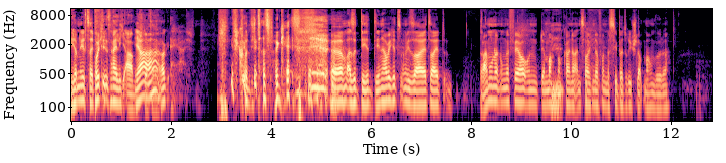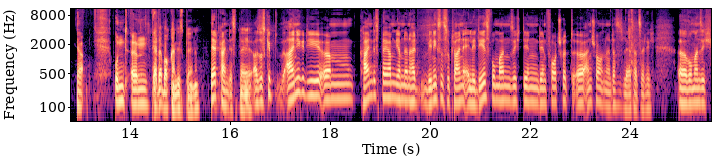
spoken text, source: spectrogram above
ich habe jetzt seit Heute ist Heiligabend. ja, okay. Wie konnte ich das vergessen? ähm, also den, den habe ich jetzt irgendwie seit, seit drei Monaten ungefähr und der macht noch keine Anzeichen davon, dass die Batterie schlapp machen würde. Ja. Und ähm, Der hat aber auch kein Display, ne? Der hat kein Display. Also es gibt einige, die ähm, kein Display haben, die haben dann halt wenigstens so kleine LEDs, wo man sich den, den Fortschritt äh, anschaut. Nein, das ist leer tatsächlich. Äh, wo man sich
